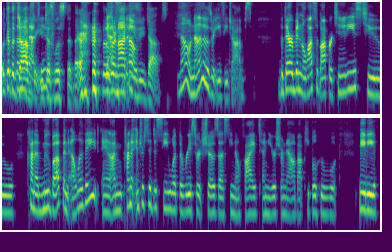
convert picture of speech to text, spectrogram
Look at the Some jobs that, that you just listed there. those yes, are not no. easy jobs. No, none of those are easy jobs. But there have been lots of opportunities to kind of move up and elevate. And I'm kind of interested to see what the research shows us, you know, five, ten years from now about people who maybe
